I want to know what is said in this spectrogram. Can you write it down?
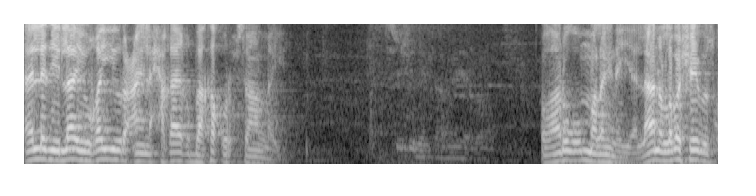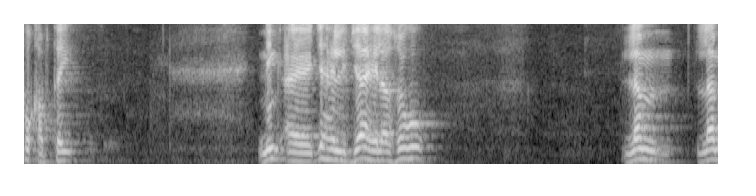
aladi laa yugayiru can اlxaqaa'iq baa ka quruxsanaan lahayd oo anigu u malaynaya laanna laba shayba isku qabtay nin jahl jaahil asagu lam lam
